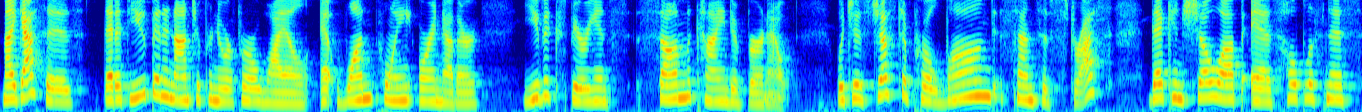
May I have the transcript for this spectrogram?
My guess is that if you've been an entrepreneur for a while, at one point or another, you've experienced some kind of burnout, which is just a prolonged sense of stress that can show up as hopelessness,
